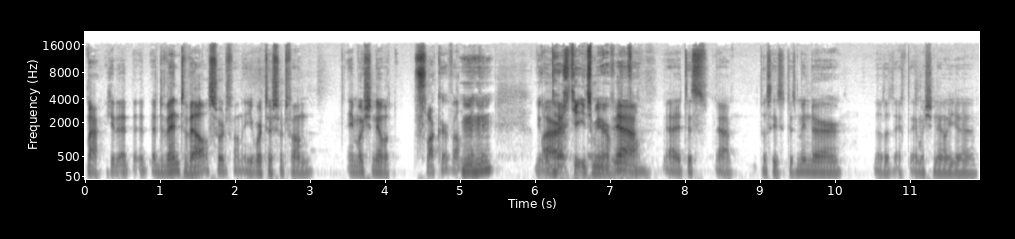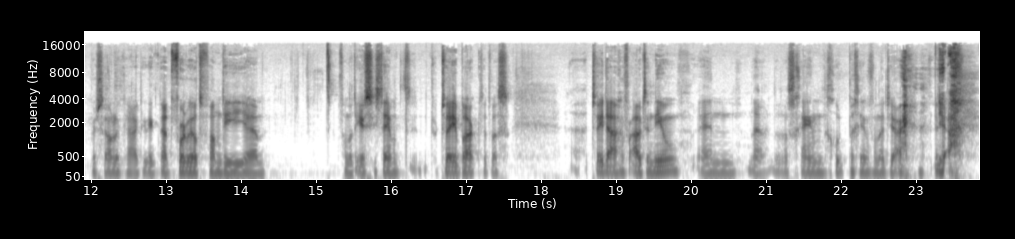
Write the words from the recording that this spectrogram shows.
maar, weet je, het, het, het went wel, soort van... en je wordt er soort van emotioneel wat vlakker van, denk Mhm. ik. Je Maar- onthecht je iets meer Ja. ervan. Ja, het is, ja, precies. Het is minder dat het echt emotioneel je persoonlijk raakt. Ik denk, nou, het voorbeeld van die, ehm, van het eerste systeem wat door tweeën brak, dat was eh, twee dagen voor oud en nieuw. En nou, dat was geen goed begin van het jaar. Ja.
